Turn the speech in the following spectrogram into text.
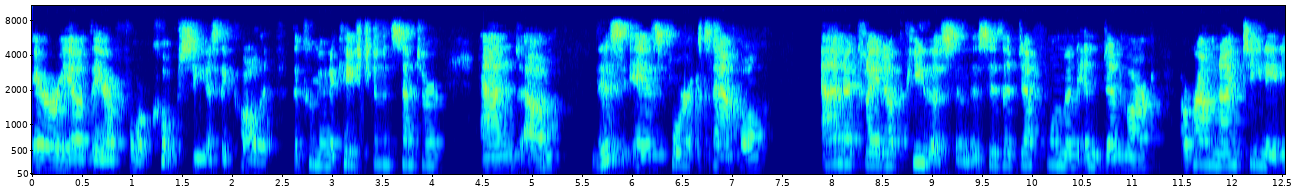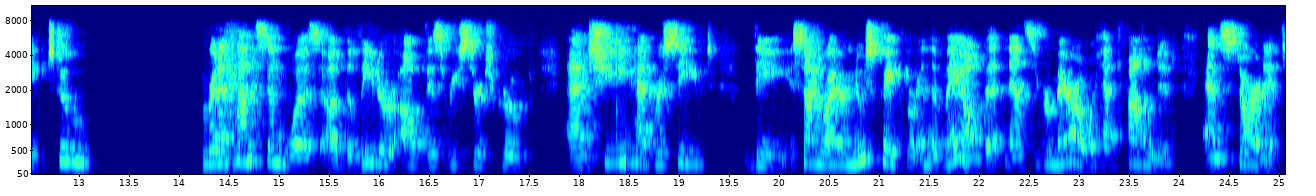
area there for COSI, as they call it, the Communication Center. And um, this is, for example, Anna Greta Pedersen. This is a deaf woman in Denmark around 1982. Britta Hansen was uh, the leader of this research group, and she had received the Signwriter newspaper in the mail that Nancy Romero had founded and started.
